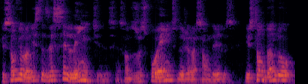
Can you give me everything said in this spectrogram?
que são violonistas excelentes, assim, são dos expoentes da geração deles, e estão dando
